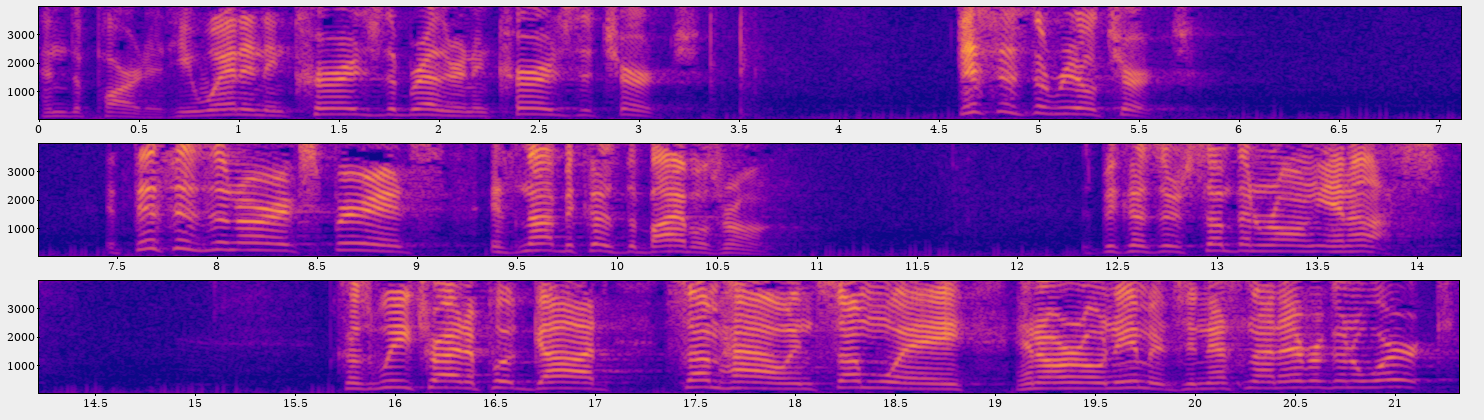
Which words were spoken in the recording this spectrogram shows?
and departed. He went and encouraged the brethren, encouraged the church. This is the real church. If this isn't our experience, it's not because the Bible's wrong. It's because there's something wrong in us. Because we try to put God somehow, in some way, in our own image, and that's not ever going to work.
